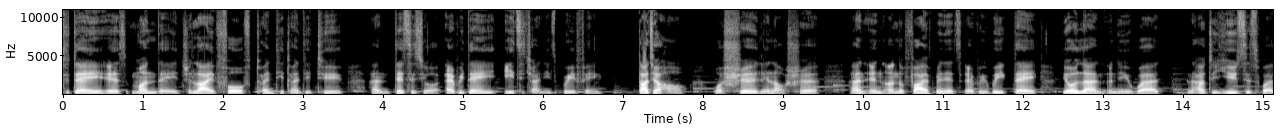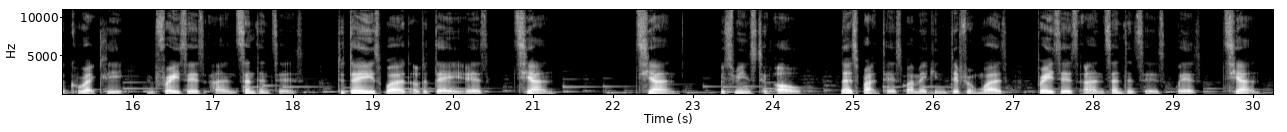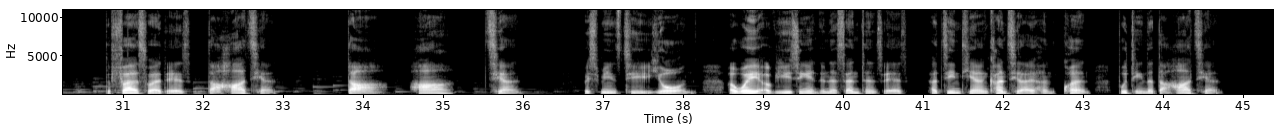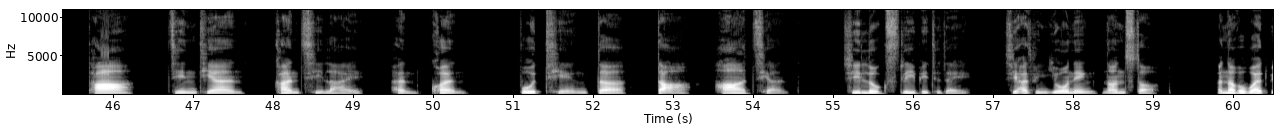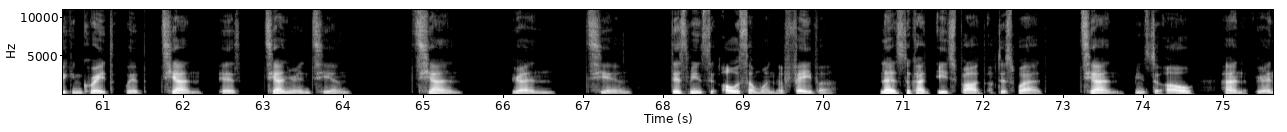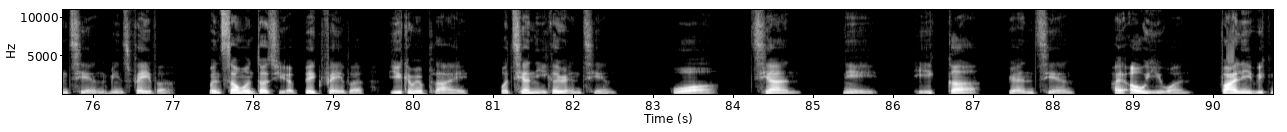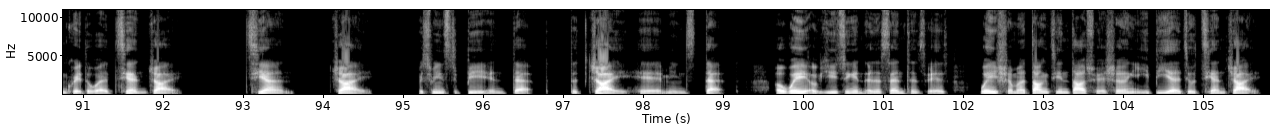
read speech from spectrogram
Today is Monday, July 4th, 2022, and this is your everyday easy Chinese briefing. 大家好，我是林老师, and in under 5 minutes every weekday, you'll learn a new word and how to use this word correctly in phrases and sentences. Today's word of the day is "qian," "qian," which means to owe. Let's practice by making different words phrases and sentences with "qian". The first word is da ha qian", Da ha qian", which means to yawn. A way of using it in a sentence is 他今天看起来很困，不停的打哈欠。他今天看起来很困，不停的打哈欠。She looks sleepy today. She has been yawning nonstop. Another word we can create with qian is qianrenqing. Qianrenqing. This means to owe someone a favor. Let's look at each part of this word. Qian means to owe, and renqing means favor. When someone does you a big favor, you can reply, 我欠你一个人情。我欠你一个人情。I owe you one. Finally, we can create the word 欠债,欠债, which means to be in debt. The 债 here means debt. A way of using it in a sentence is 为什么当今大学生一毕业就欠债？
